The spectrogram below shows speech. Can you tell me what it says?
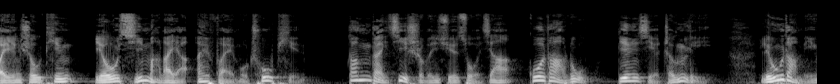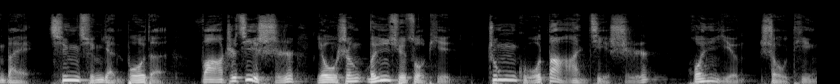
欢迎收听由喜马拉雅 FM 出品、当代纪实文学作家郭大陆编写整理、刘大明白倾情演播的《法制纪实》有声文学作品《中国大案纪实》，欢迎收听。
